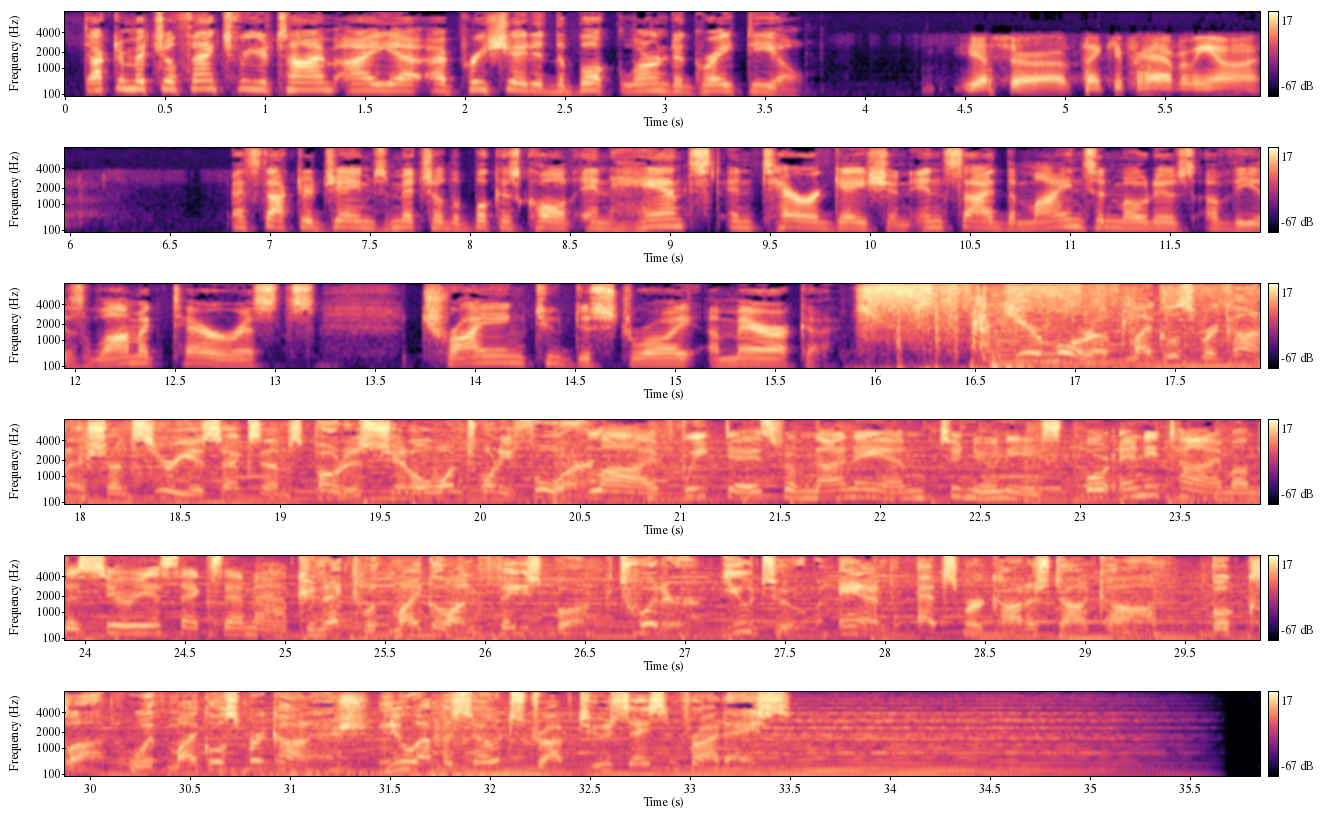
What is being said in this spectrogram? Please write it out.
Dr. Mitchell, thanks for your time. I uh, appreciated the book, learned a great deal. Yes, sir. Thank you for having me on. That's Dr. James Mitchell. The book is called Enhanced Interrogation Inside the Minds and Motives of the Islamic Terrorists Trying to Destroy America. Hear more of Michael Smerconish on SiriusXM's POTUS Channel 124. Live weekdays from 9 a.m. to noon East or anytime on the SiriusXM app. Connect with Michael on Facebook, Twitter, YouTube, and at Smerconish.com. Book Club with Michael Smerconish. New episodes drop Tuesdays and Fridays.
